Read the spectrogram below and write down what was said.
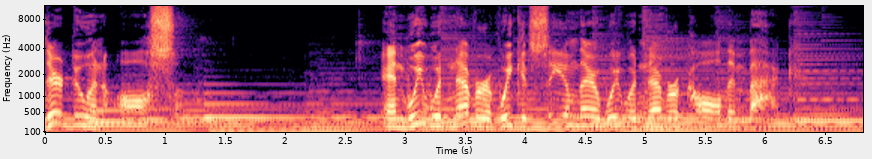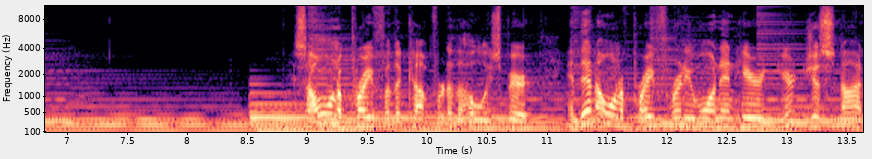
they're doing awesome. And we would never, if we could see them there, we would never call them back. So I want to pray for the comfort of the Holy Spirit. And then I want to pray for anyone in here, you're just not,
